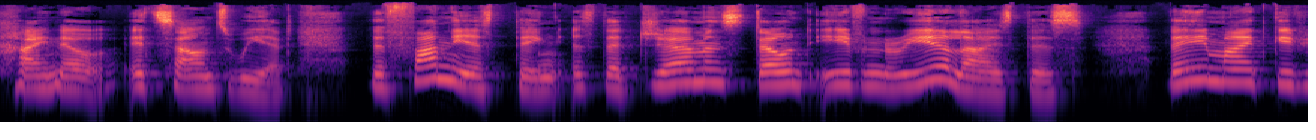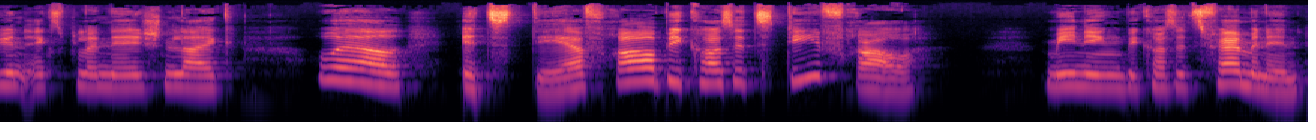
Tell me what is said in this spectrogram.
I know, it sounds weird. The funniest thing is that Germans don't even realize this. They might give you an explanation like, well, it's der Frau because it's die Frau, meaning because it's feminine.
